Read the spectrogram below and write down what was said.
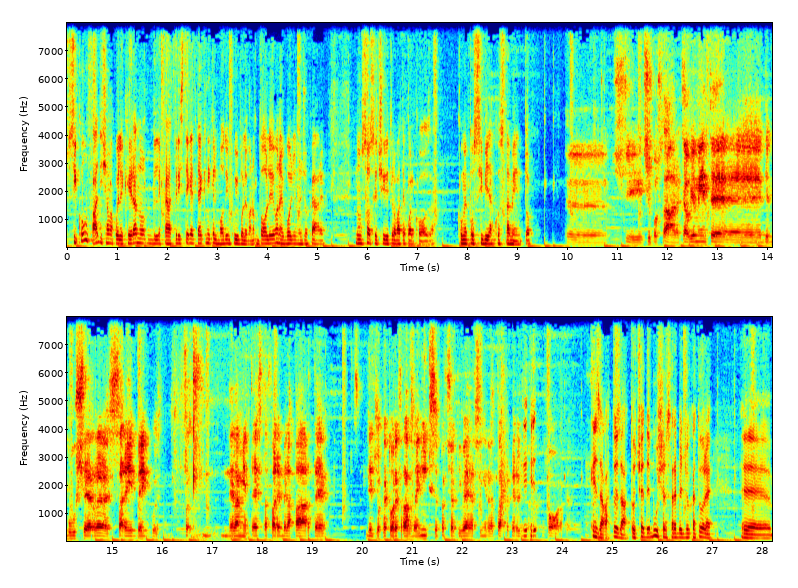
si confà diciamo, a quelle che erano delle caratteristiche tecniche, il modo in cui volevano, volevano e vogliono giocare. Non so se ci ritrovate qualcosa come possibile accostamento. Eh, ci, ci, può stare, cioè, ovviamente eh, The Busher sarebbe in quel, nella mia testa farebbe la parte del giocatore traso dai Knicks per certi versi in realtà perché era il giocatore eh, più forte esatto esatto cioè The Busher sarebbe il giocatore eh,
